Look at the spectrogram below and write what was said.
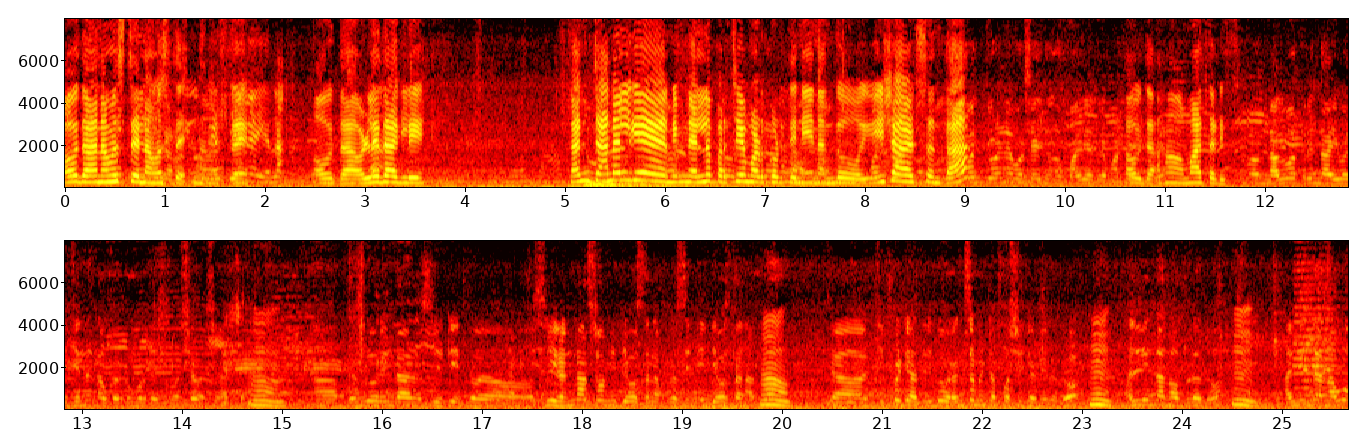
ಹೌದಾ? ನಮಸ್ತೆ ನಮಸ್ತೆ ನಮಸ್ತೆ. ಹೌದಾ? ಒಳ್ಳೇದಾಗ್ಲಿ. ನನ್ನ ಚಾನಲ್ಗೆ ನಿಮ್ನೆಲ್ಲ ಪರಿಚಯ ಮಾಡ್ಕೊಡ್ತೀನಿ ನಂದು ಈಶಾ ಆರ್ಟ್ಸ್ ಅಂತ. ಹೌದಾ? ಹಾ ಮಾತಾಡಿ. ಬೆಂಗಳೂರಿಂದ ಸಿಟಿ ಶ್ರೀ ರಂಗನಾಥ ಸ್ವಾಮಿ ದೇವಸ್ಥಾನ ಪ್ರಸಿದ್ಧಿ ದೇವಸ್ಥಾನ ಅದು. ಹ್ಮ್. ಚ- ಚಿಕ್ಕಪೇಟೆ ಹತ್ರ ಇದು ರಂಗಸಮಿ ಆಗಿರೋದು ಸ್ಟ್ರೀಟ್ ಅಲ್ಲಿ ಇರೋದು ಹ್ಮ್. ಅಲ್ಲಿಂದ ನಾವು ಬಿಡೋದು. ಅಲ್ಲಿಂದ ನಾವು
